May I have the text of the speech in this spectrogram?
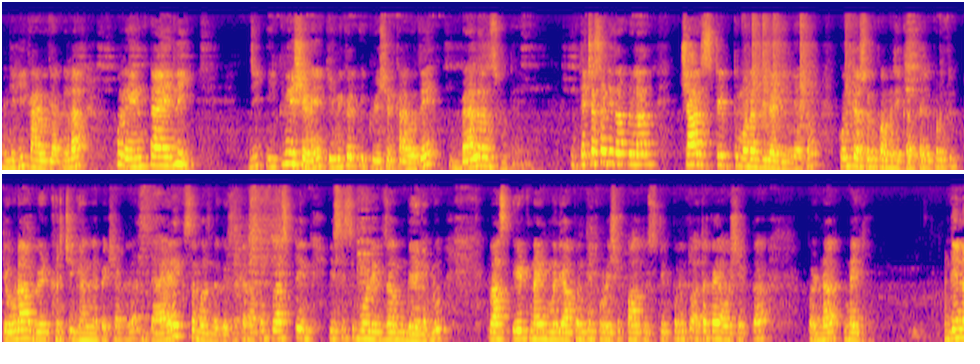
म्हणजे ही काय होते आपल्याला? पण एंटायरली जी इक्वेशन आहे केमिकल इक्वेशन काय होते? बॅलन्स होते. त्याच्यासाठीच आपल्याला चार स्टेप तुम्हाला दिल्या गेलेल्या आहेत. कोणत्या स्वरूपामध्ये करता येईल? परंतु तेवढा वेळ खर्ची घालण्यापेक्षा आपल्याला डायरेक्ट समजणं गरजेचं कारण आपण class ten S S C board exam द्यायला लागलो. क्लास एट नाईनमध्ये आपण ते थोडेसे पाहतो स्टेप परंतु आता काही आवश्यकता पडणार नाही. Then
